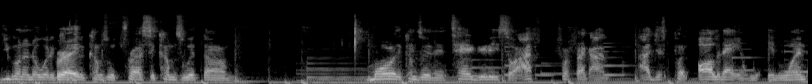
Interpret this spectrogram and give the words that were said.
you're gonna know what it comes. Right. With. It comes with trust. It comes with um moral. It comes with integrity. So I, for a fact, I I just put all of that in, in one,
